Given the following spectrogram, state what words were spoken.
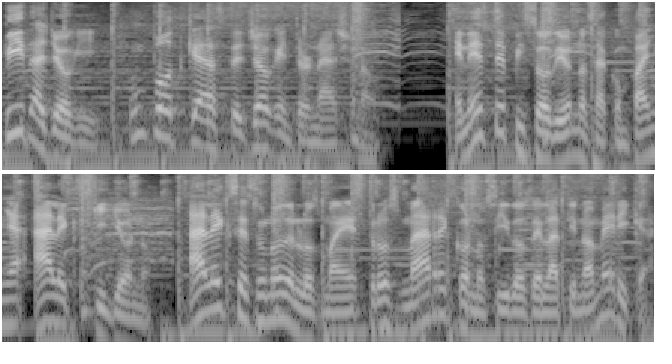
Vida Yogi, un podcast de Yoga International. En este episodio nos acompaña Alex Quillono. Alex es uno de los maestros más reconocidos de Latinoamérica.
